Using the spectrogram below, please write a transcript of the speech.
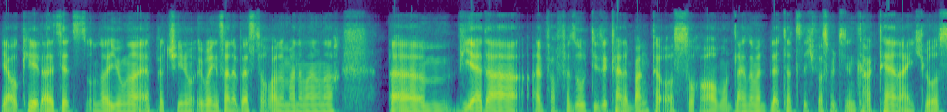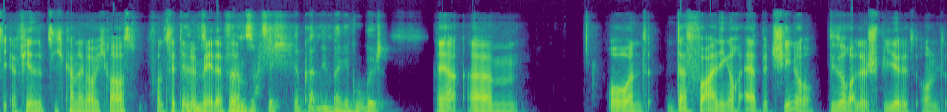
ja, okay, da ist jetzt unser junger Al Pacino, übrigens seine beste Rolle meiner Meinung nach, ähm, wie er da einfach versucht, diese kleine Bank da auszurauben und langsam entblättert sich, was mit diesen Charakteren eigentlich los. 74 kam der, glaube ich, raus, von Sidney Lumet, der Film. 75, ich habe gerade nebenbei gegoogelt. Ja, ähm, und dass vor allen Dingen auch Al Pacino diese Rolle spielt. Und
